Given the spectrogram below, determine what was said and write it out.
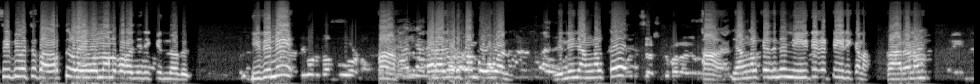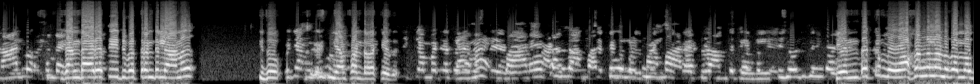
സി ബി വെച്ച്. തകർത്ത് കളയുമെന്നാണ് പറഞ്ഞിരിക്കുന്നത്. ഇതിന് പോവാണോ? ആ പരാതി കൊടുക്കാൻ പോവുകയാണ് ഇതിന് ഞങ്ങൾക്ക് ആ ഞങ്ങൾക്ക് ഇതിന് നീതി കിട്ടിയിരിക്കണം. കാരണം രണ്ടായിരത്തി ഇരുപത്തിരണ്ടിലാണ് ഇത് ഞാൻ ഫണ്ടിറക്കിയത് എന്തൊക്കെ മോഹങ്ങളാണ് തന്നത്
